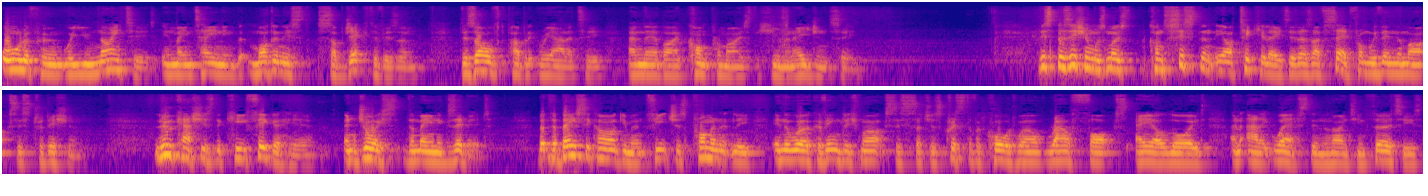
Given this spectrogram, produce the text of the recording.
all of whom were united in maintaining that modernist subjectivism dissolved public reality and thereby compromised human agency. This position was most consistently articulated, as I've said, from within the Marxist tradition. Lukács is the key figure here, and Joyce the main exhibit. But the basic argument features prominently in the work of English Marxists such as Christopher Caudwell, Ralph Fox, A.L. Lloyd, and Alick West in the 1930s,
